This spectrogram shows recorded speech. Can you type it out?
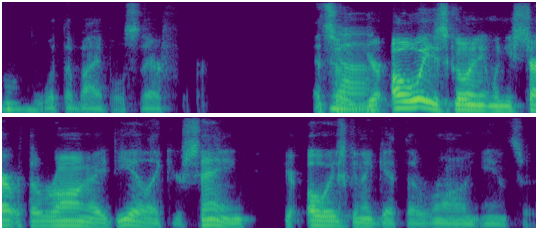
mm-hmm. what the Bible is there for. And so yeah. you're always going when you start with the wrong idea, like you're saying, you're always going to get the wrong answer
